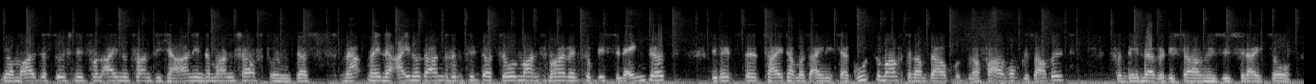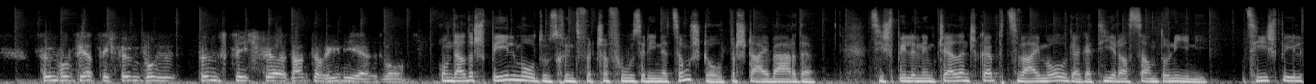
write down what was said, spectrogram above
Wir haben einen Altersdurchschnitt von 21 Jahren in der Mannschaft und das merkt man in der einen oder anderen Situation manchmal, wenn es so ein bisschen eng wird. Die letzte Zeit haben wir es eigentlich sehr gut gemacht und haben da auch unsere Erfahrung gesammelt. Von dem her würde ich sagen, es ist vielleicht so 45, 55 für Santorini irgendwo. Und auch der Spielmodus könnte für die Schaffhauserinnen zum Stolperstein werden. Sie spielen im Challenge Cup zweimal gegen Tiras Santonini. Das Hinspiel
